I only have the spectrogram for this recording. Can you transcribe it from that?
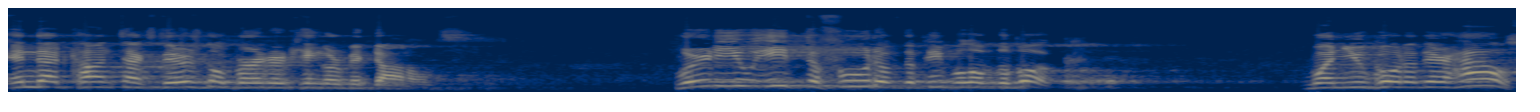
In that context, there's no Burger King or McDonald's. Where do you eat the food of the people of the book? When you go to their house.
